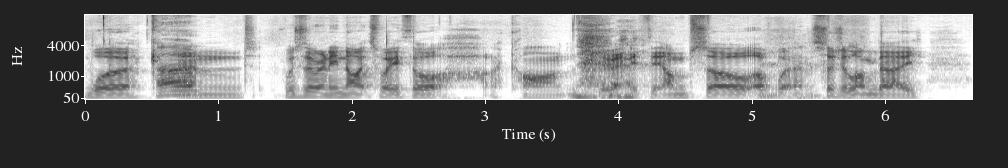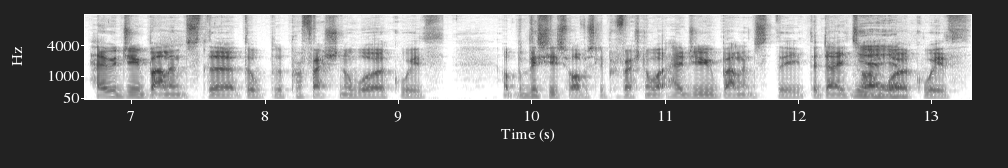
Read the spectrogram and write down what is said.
work? Uh, and was there any nights where you thought, oh, I can't do anything? I'm so I've had such a long day. How would you balance the the, the professional work with? Oh, this is obviously professional work. How do you balance the the daytime yeah, yeah. work with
